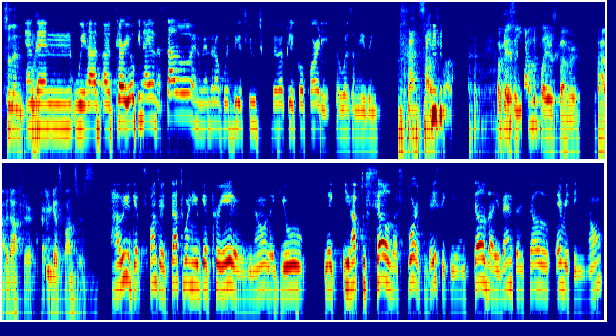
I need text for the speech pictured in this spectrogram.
So then, and okay. then we had a karaoke night on Estado, and we ended up with this huge Bebe party. So it was amazing. that sounds fun. okay, so you have the players covered. What happened after? How do you get sponsors? How do you get sponsors? That's when you get creative, you know, like you like you have to sell the sport basically and sell the event and sell everything you know?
